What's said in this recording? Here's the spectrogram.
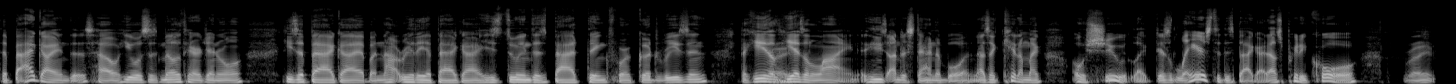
the bad guy in this, how he was this military general. He's a bad guy, but not really a bad guy. He's doing this bad thing for a good reason. Like he Right. he has a line. He's understandable. And as a kid, I'm like, oh shoot, like there's layers to this bad guy. That's pretty cool. Right.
